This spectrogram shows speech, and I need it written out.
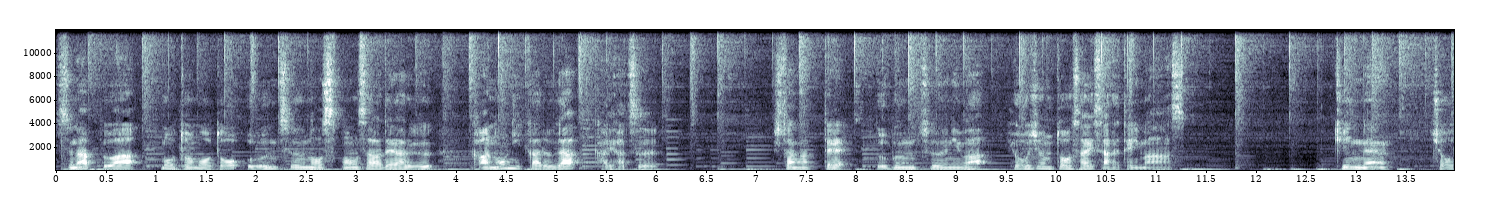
スナップはもともと Ubuntu のスポンサーであるカノニカルが開発。したがって Ubuntu には標準搭載されています。近年ちょっ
